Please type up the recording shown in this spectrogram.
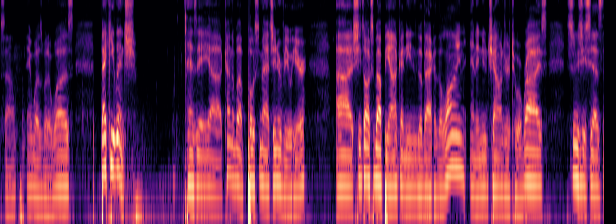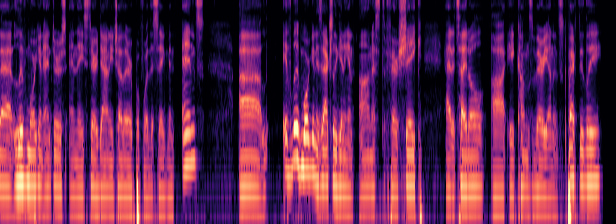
So it was what it was. Becky Lynch has a uh, kind of a post match interview here. Uh, she talks about Bianca needing to go back of the line and a new challenger to arise. As soon as she says that, Liv Morgan enters and they stare down each other before the segment ends. Uh, if Liv Morgan is actually getting an honest, fair shake at a title, uh, it comes very unexpectedly.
